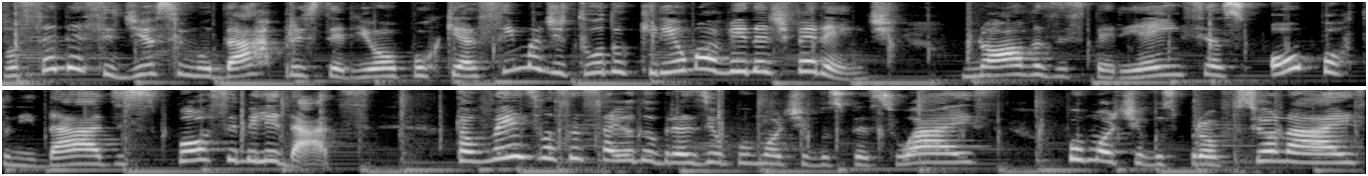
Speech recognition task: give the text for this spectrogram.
Você decidiu se mudar para o exterior porque, acima de tudo, queria uma vida diferente, novas experiências, oportunidades, possibilidades. Talvez você saiu do Brasil por motivos pessoais, por motivos profissionais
